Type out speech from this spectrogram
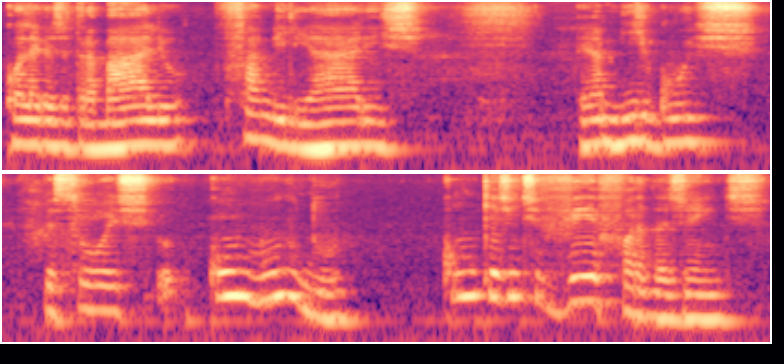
colegas de trabalho, familiares, é, amigos, pessoas com o mundo, com o que a gente vê fora da gente,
